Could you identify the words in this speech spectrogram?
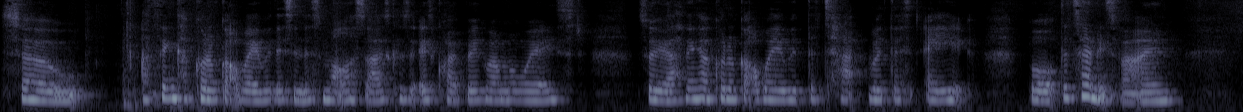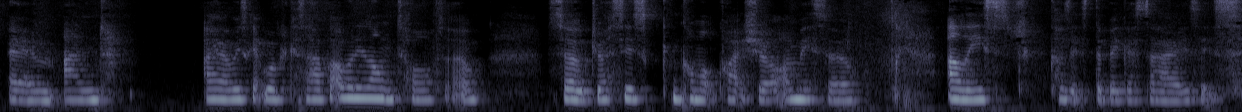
So I think I could have got away with this in the smaller size because it is quite big around my waist. So yeah I think I could have got away with the 10 with this 8 but the 10 is fine. Um, and I always get worried because I've got a really long torso so dresses can come up quite short on me so at least because it's the bigger size it's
